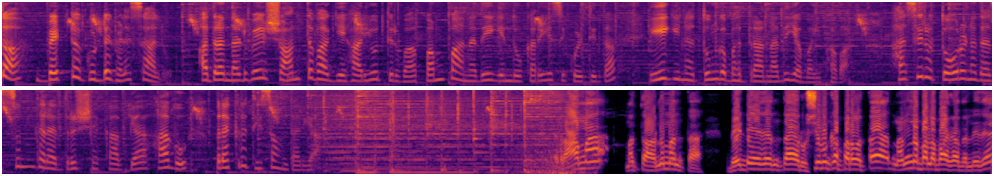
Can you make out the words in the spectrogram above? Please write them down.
ಸುತ್ತ ಬೆಟ್ಟ ಗುಡ್ಡಗಳ ಸಾಲು. ಅದರ ನಡುವೆ ಶಾಂತವಾಗಿ ಹರಿಯುತ್ತಿರುವ ಪಂಪಾ ನದಿ ಎಂದು ಕರೆಯಿಸಿಕೊಳ್ತಿದ್ದ ಈಗಿನ ತುಂಗಭದ್ರಾ ನದಿಯ ವೈಭವ. ಹಸಿರು ತೋರಣದ ಸುಂದರ ದೃಶ್ಯ ಕಾವ್ಯ ಹಾಗೂ ಪ್ರಕೃತಿ ಸೌಂದರ್ಯ. ರಾಮ ಮತ್ತು ಹನುಮಂತ ಭೇಟಿಯಾದಂಥ ಋಷಿಮುಖ ಪರ್ವತ ನನ್ನ ಬಲಭಾಗದಲ್ಲಿದೆ.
